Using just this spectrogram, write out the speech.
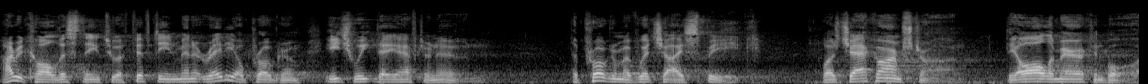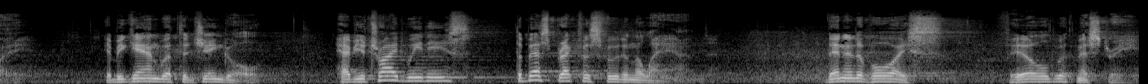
I recall listening to a 15 minute radio program each weekday afternoon. The program of which I speak was Jack Armstrong, the All American Boy. It began with the jingle Have you tried Wheaties? The best breakfast food in the land. Then, in a voice filled with mystery,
